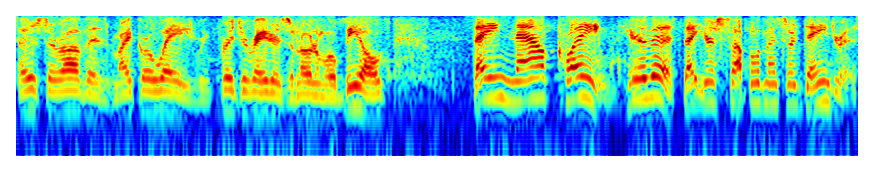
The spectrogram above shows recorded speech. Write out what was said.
toaster ovens, microwaves, refrigerators, and automobiles they now claim, hear this, that your supplements are dangerous.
